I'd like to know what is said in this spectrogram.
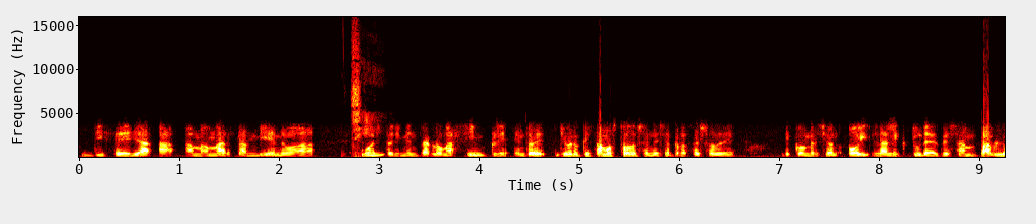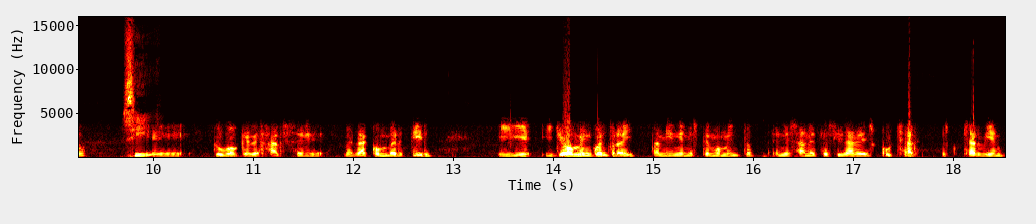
dice ella, a, mamar también o a, experimentar lo más simple. Entonces, yo creo que estamos todos en ese proceso de, conversión. Hoy la lectura es de San Pablo, sí. que tuvo que dejarse, ¿verdad?, convertir y, yo me encuentro ahí también en este momento, en esa necesidad de escuchar, escuchar bien.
